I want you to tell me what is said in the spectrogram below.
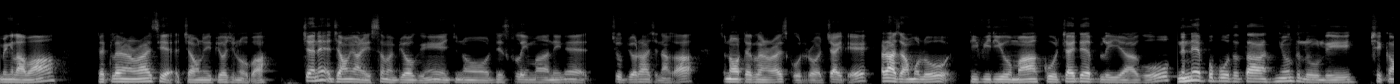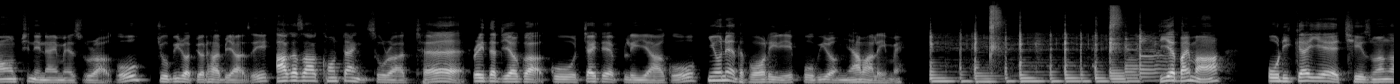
မင်္ဂလာပါ Declan Rice ရဲ့အကြောင်းလေးပြောချင်လို့ပါကြံတဲ့အကြောင်းအရာတွေဆက်မပြောခင်ကျွန်တော် disclaimer အနေနဲ့ကြိုပြောထားချင်တာကကျွန်တော် Declan Rice ကိုတော်တော်ကြိုက်တယ်အဲ့ဒါကြောင့်မလို့ဒီဗီဒီယိုမှာကိုကြိုက်တဲ့ player ကိုနည်းနည်းပိုပိုတတညွှန်းတလို့လေးဖြစ်ကောင်းဖြစ်နေနိုင်မယ်ဆိုတာကိုကြိုပြီးတော့ပြောထားပြရစီအားကစား content ဆိုတာထက်ပရိသတ်တယောက်ကကိုကြိုက်တဲ့ player ကိုညွှန်းတဲ့သဘောလေးတွေပို့ပြီးတော့များပါလိမ့်မယ်ဒီရက်ပိုင်းမှာ Odicat ရဲ့ခြေစွမ်းက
